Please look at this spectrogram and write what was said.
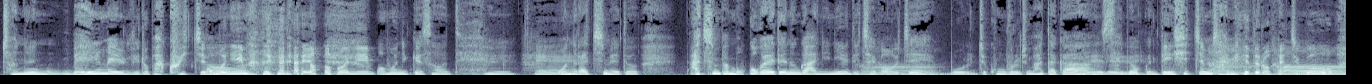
저는 매일매일 위로받고 있죠. 어머님? 네, 어머님. 어머니께서 늘 네. 오늘 아침에도 아침밥 먹고 가야 되는 거 아니니? 근데 제가 아. 어제 뭐 이제 공부를 좀 하다가 네네네. 새벽 4시쯤 잠에 들어가지고 아.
